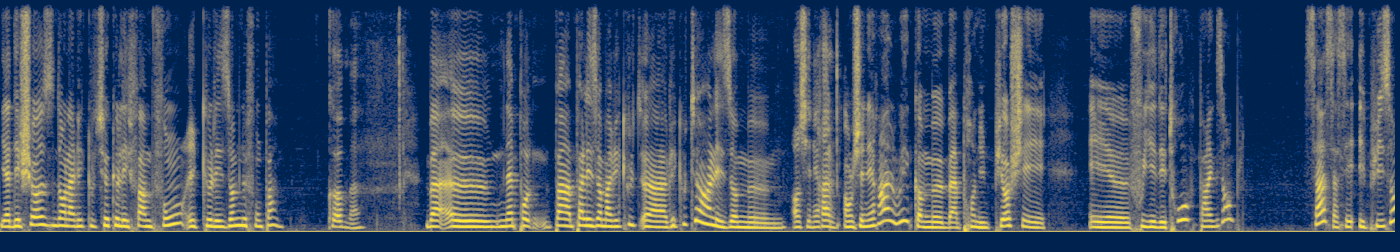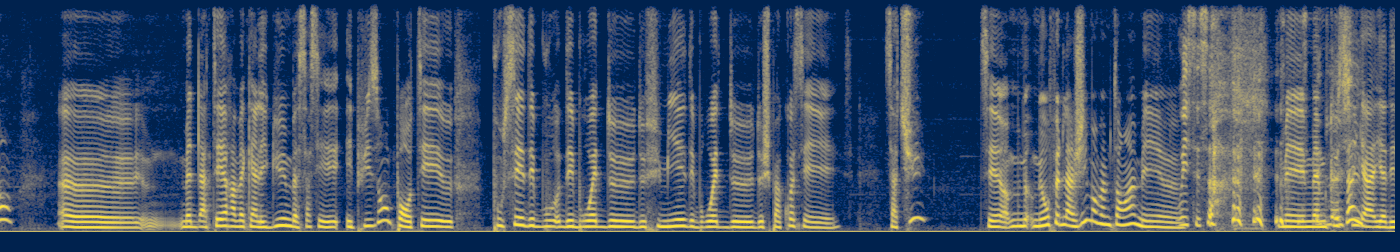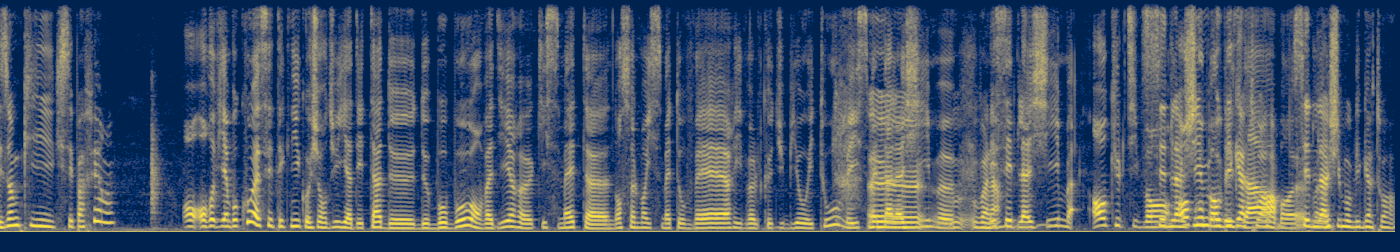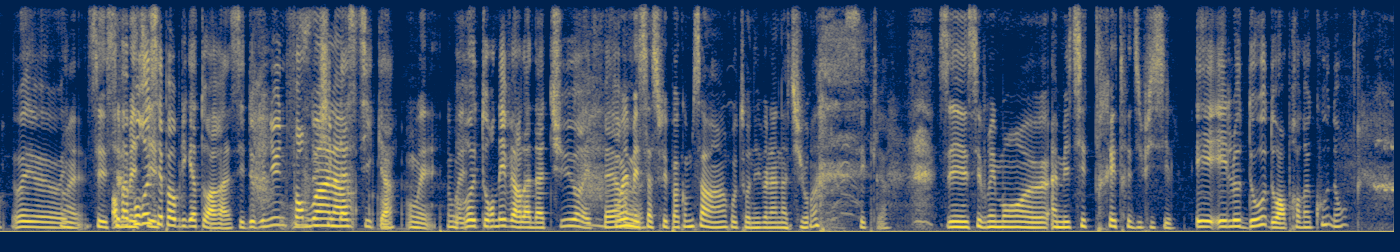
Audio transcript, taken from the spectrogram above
il y a des choses dans l'agriculture que les femmes font et que les hommes ne font pas. Comme. hein? Ben, euh, n'importe- pas, pas les hommes euh, agriculteurs, hein, les hommes euh, En général. en général, oui, comme euh, ben, prendre une pioche et, et fouiller des trous, par exemple. Ça, ça c'est épuisant. Mettre de la terre avec un légume, ben, ça c'est épuisant. Porter, pousser des, brou- des brouettes de, de fumier, des brouettes de, de je sais pas quoi, c'est ça tue. C'est, mais on fait de la gym en même temps, hein, mais, euh, Oui, c'est ça. mais même que ça, il y a, il y a des hommes qui ne savent pas faire. hein. On, on revient beaucoup à ces techniques aujourd'hui. Il y a des tas de, de bobos, on va dire, euh, qui se mettent, euh, non seulement ils se mettent au vert, ils veulent que du bio et tout, mais ils se mettent à la Euh, gym. voilà. Mais c'est de la gym en cultivant, C'est de la en gym obligatoire. C'est de voilà. la gym obligatoire. Oui, oui, oui. Ouais, c'est c'est Enfin, le pour eux, métier. c'est pas obligatoire. hein. C'est devenu une forme Voilà. de gymnastique. hein. Retourner vers la nature et faire. Ouais, mais ça se fait pas comme ça, hein, retourner vers la nature. C'est clair. C'est c'est vraiment euh, un métier très très difficile. Et, et le dos doit en prendre un coup, non?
